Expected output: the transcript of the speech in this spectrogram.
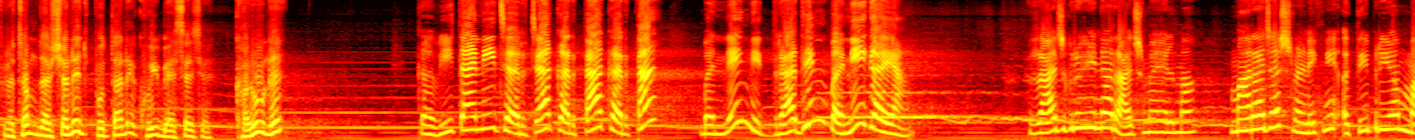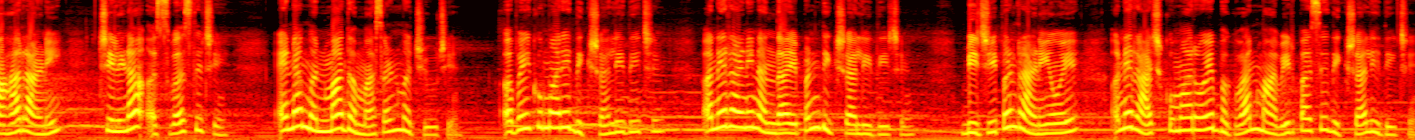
પ્રથમ દર્શને જ પોતાને ખુઈ બેસે છે. ખરું ને? કવિતાની ચર્ચા કરતા કરતા બંને નિદ્રાધીન બની ગયા. રાજગૃહીના રાજમહેલમાં મહારાજા શ્રેણિકની અતિપ્રિય મહારાણી ચીલણા અસ્વસ્થ છે. એના મનમાં ધમાસણ મચ્યું છે. અભયકુમારે દીક્ષા લીધી છે. અને રાણી નંદાએ પણ દીક્ષા લીધી છે. બીજી પણ રાણીઓએ અને રાજકુમારોએ ભગવાન મહાવીર પાસે દીક્ષા લીધી છે.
